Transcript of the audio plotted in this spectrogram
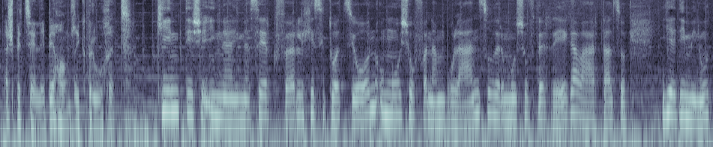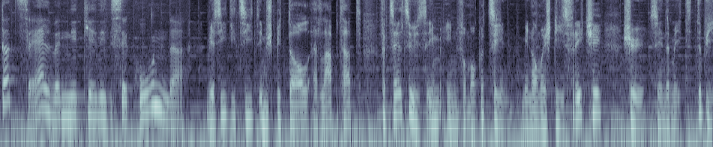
eine spezielle Behandlung brauchen. Kind ist in einer sehr gefährlichen Situation und muss auf eine Ambulanz oder muss auf den Regen warten. Also jede Minute zählt, wenn nicht jede Sekunde. Wie sie die Zeit im Spital erlebt hat, erzählt sie uns im Infomagazin. Mein Name ist Dies Fritschi. Schön, sind ihr mit dabei.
